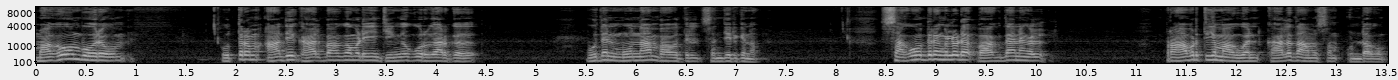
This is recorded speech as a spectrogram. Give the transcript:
മകവും പൂരവും ഉത്തരം ആദ്യ കാൽഭാഗമടിയും ചിങ്ങക്കൂറുകാർക്ക് ബുധൻ മൂന്നാം ഭാവത്തിൽ സഞ്ചരിക്കുന്നു. സഹോദരങ്ങളുടെ വാഗ്ദാനങ്ങൾ പ്രാവർത്തികമാകുവാൻ കാലതാമസം ഉണ്ടാകും.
